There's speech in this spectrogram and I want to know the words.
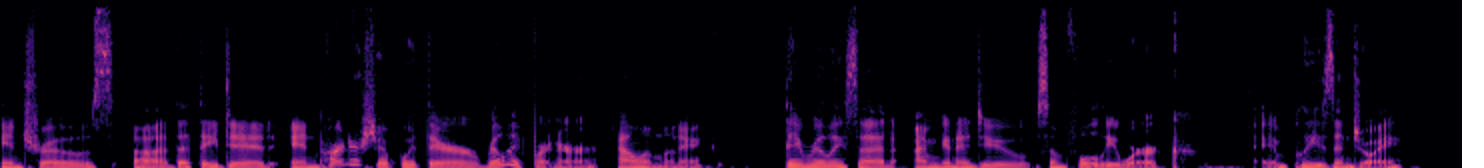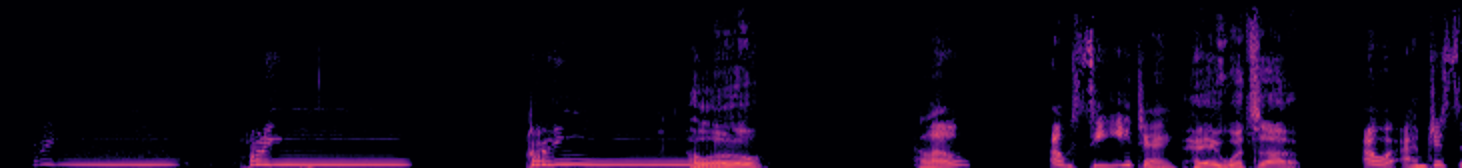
intros uh, that they did in partnership with their real life partner, Alan Linic. They really said, I'm going to do some Foley work. And please enjoy. Ring, ring, ring. Hello? Hello? Oh, CEJ. Hey, what's up? Oh, I'm just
